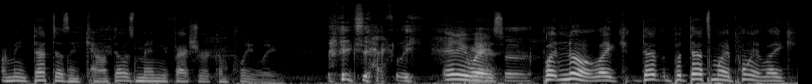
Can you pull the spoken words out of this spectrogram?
I mean, that doesn't count. That was manufactured completely. exactly. Anyways, Uh, but no, like that. But that's my point. Like,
